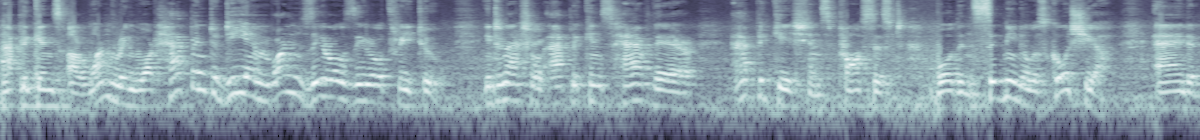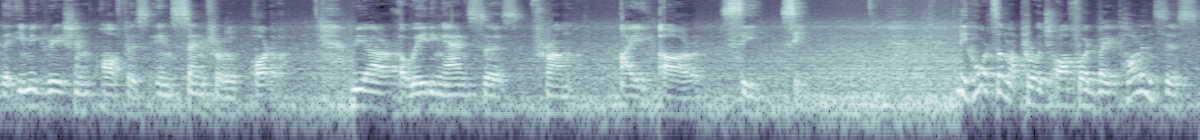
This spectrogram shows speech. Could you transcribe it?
Applicants are wondering what happened to DM10032. International applicants have their applications processed both in Sydney, Nova Scotia and at the immigration office in central Ottawa. We are awaiting answers from IRCC. The wholesome approach offered by Polinsys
